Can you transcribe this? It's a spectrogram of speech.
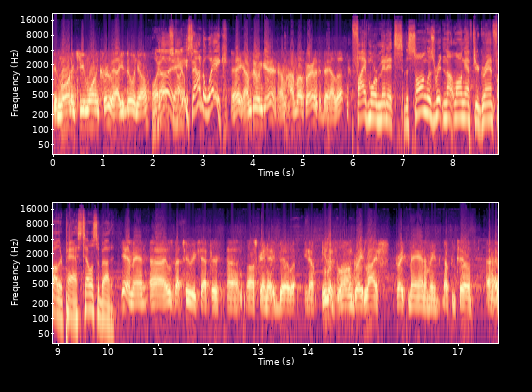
Good morning, Q Morning Crew. How you doing, y'all? What up, Good. Oh, you sound awake. Hey, I'm doing good. I'm, I'm up early today. I love it. Five More Minutes. The song was written not long after your grandfather passed. Tell us about it. Yeah, man. Uh, it was about two weeks after uh, lost Granddaddy Bill. You know, he lived a long, great life, great man. I mean, up until uh,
